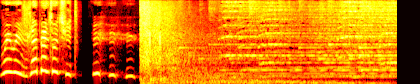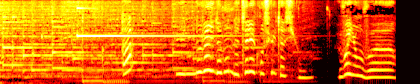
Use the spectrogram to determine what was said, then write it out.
Oui oui, je l'appelle tout de suite. demande de téléconsultation. Voyons voir.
